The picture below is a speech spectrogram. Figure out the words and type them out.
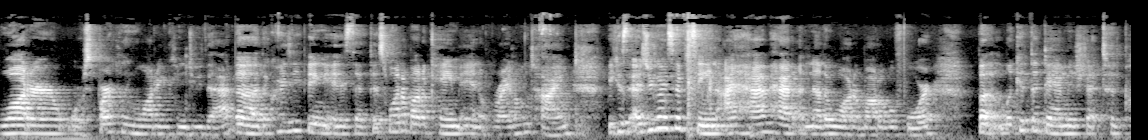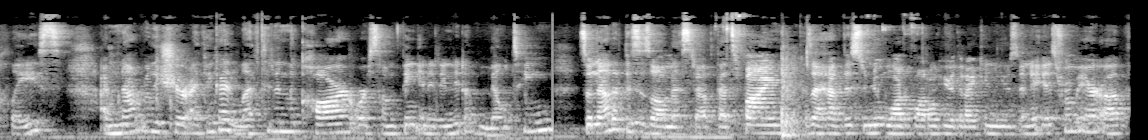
water or sparkling water, you can do that. Uh, the crazy thing is that this water bottle came in right on time because as you guys have seen, I have had another water bottle before, but look at the damage that took place. I'm not really sure. I think I left it in the car or something and it ended up melting. So now that this is all messed up, that's fine because I have this new water bottle here that I can use and it is from Air Up.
